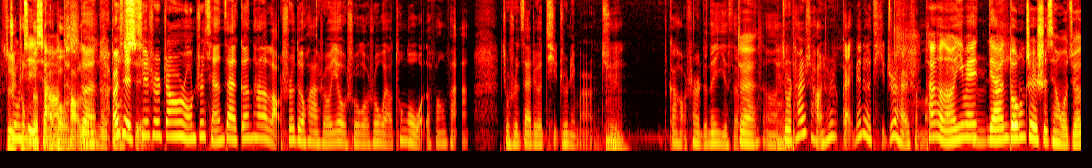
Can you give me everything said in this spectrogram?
最终终的大极想要 boss。讨对论的，而且其实张荣荣之前在跟他的老师对话的时候，也有说过，说我要通过我的方法，就是在这个体制里面儿去嗯，干好事儿，就那意思。对。嗯，嗯就是他是好像是改变这个体制还是什么？他可能因为嗯梁安东这事情，我觉得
